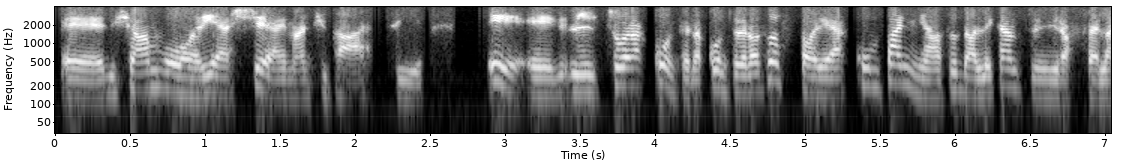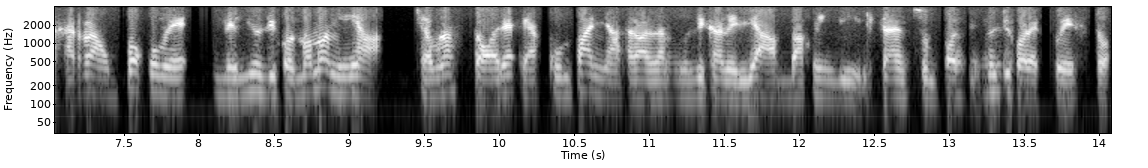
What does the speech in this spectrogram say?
eh, diciamo, riesce a emanciparsi e, e, il suo racconto, il racconto della sua storia è accompagnato dalle canzoni di Raffaella Carrà, un po' come nel musical Mamma Mia c'è una storia che è accompagnata dalla musica degli ABBA, quindi il senso un po' del musical è questo.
